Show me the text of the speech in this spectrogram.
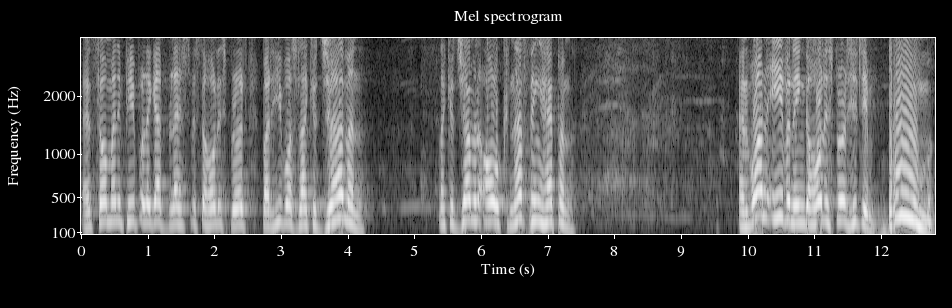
And so many people they got blessed with the Holy Spirit, but he was like a German, like a German oak. Nothing happened. And one evening the Holy Spirit hit him, boom!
